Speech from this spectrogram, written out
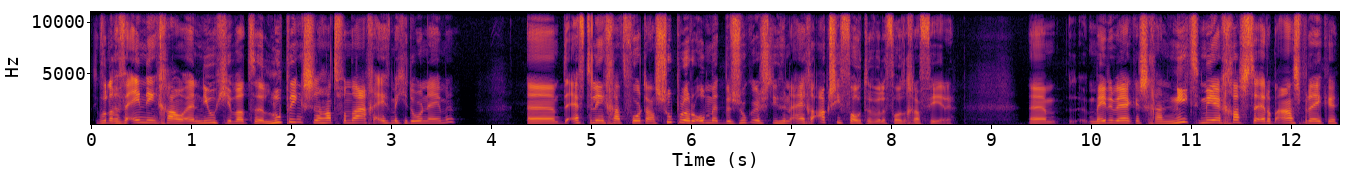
Ik wil nog even één ding gauw, een nieuwtje wat Loopings had vandaag even met je doornemen. Eh, de Efteling gaat voortaan soepeler om met bezoekers die hun eigen actiefoto willen fotograferen. Ehm, medewerkers gaan niet meer gasten erop aanspreken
